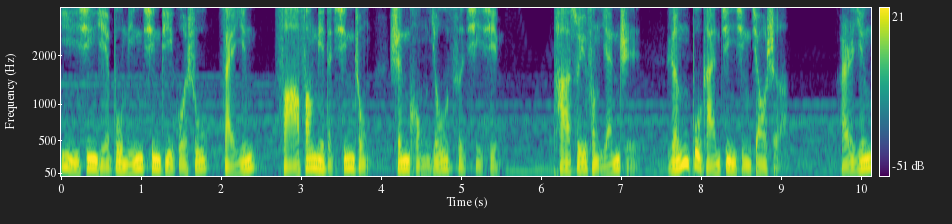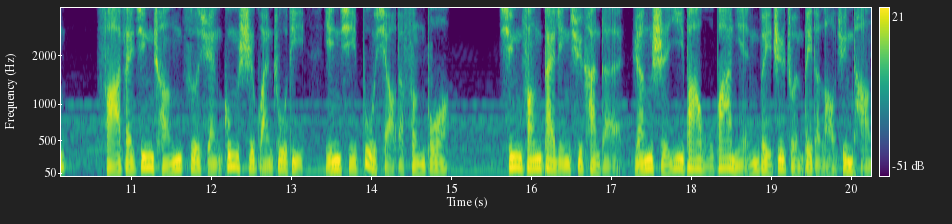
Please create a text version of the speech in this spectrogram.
一心也不明清帝国书在英法方面的轻重，深恐由此起信。他虽奉严旨，仍不敢进行交涉。而英法在京城自选公使馆驻地。引起不小的风波，清方带领去看的仍是一八五八年为之准备的老君堂、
